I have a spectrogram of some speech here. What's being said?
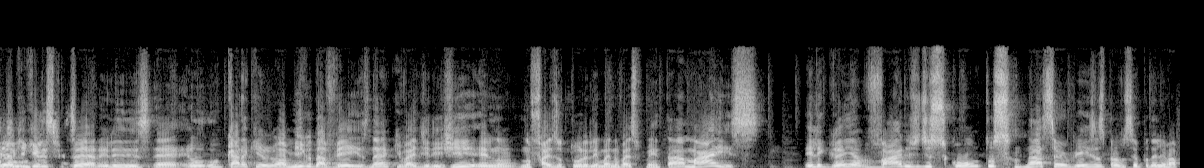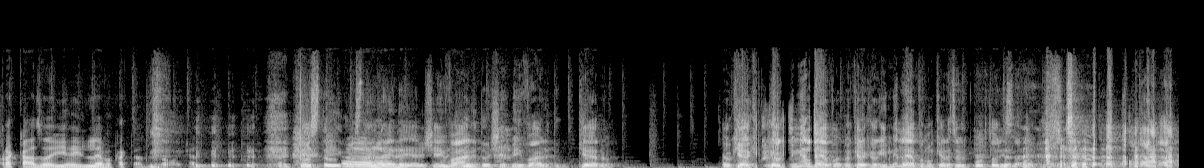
E aí, o que, que eles fizeram? Eles. é, o, o cara que. O amigo da vez, né? Que vai dirigir, ele não, não faz o tour ali, mas não vai experimentar, mas ele ganha vários descontos nas cervejas pra você poder levar pra casa e aí ele leva pra casa. Então, cara. Gostei, gostei da Ah. ideia. Achei válido, achei bem válido. Quero. Eu quero, eu quero que alguém me leva. Não quero que alguém me leva. Não quero ser motorista, não.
